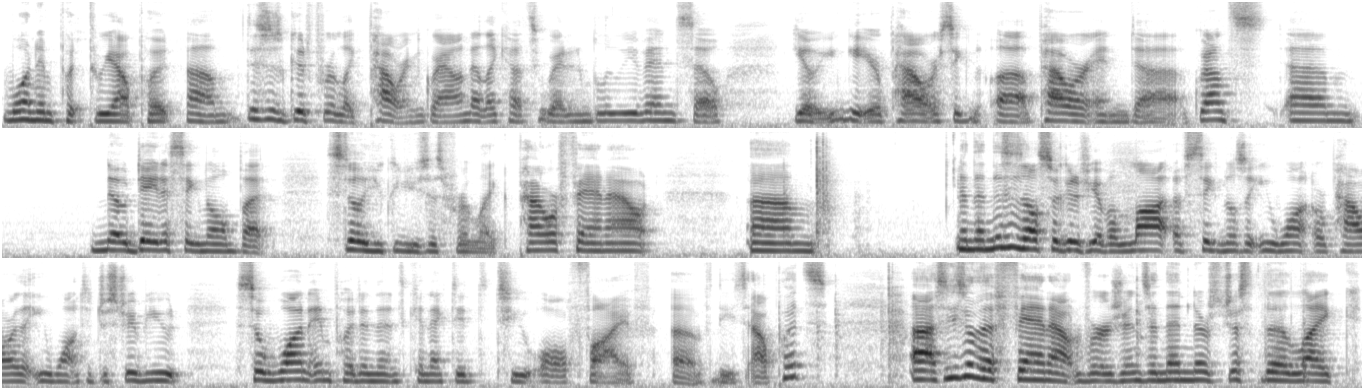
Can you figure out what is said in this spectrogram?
one input, three output. Um, this is good for like power and ground. I like how it's red and blue even. So you know you can get your power signal, uh, power and uh, ground. Um, no data signal, but still you could use this for like power fan out. Um, and then this is also good if you have a lot of signals that you want or power that you want to distribute. So one input and then it's connected to all five of these outputs. Uh, so these are the fan out versions. And then there's just the like,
